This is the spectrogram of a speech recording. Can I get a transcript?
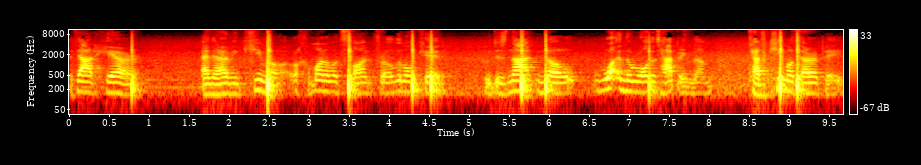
without hair, and they're having chemo, or for a little kid who does not know what in the world is happening to them to have chemotherapy,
